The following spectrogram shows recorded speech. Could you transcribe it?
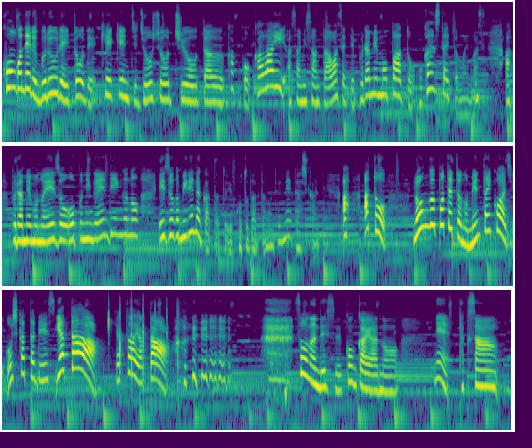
今後出るブルーレイ等で経験値上昇中を歌うかっこかわいいあさみさんと合わせてプラメモパートを保管したいと思います。あプラメモの映像オープニングエンディングの映像が見れなかったということだったのでね確かに。ああとロングポテトの明太子味美味しかったです。やったやったやった そうなんです。今回あのねたくさん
